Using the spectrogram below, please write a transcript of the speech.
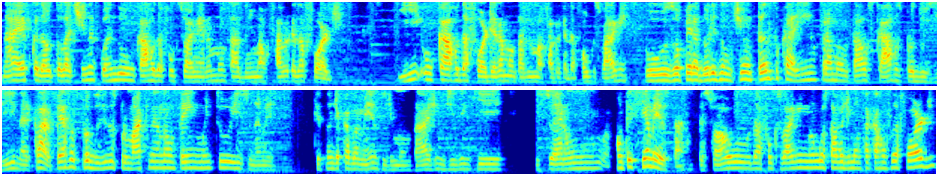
na época da Autolatina, quando um carro da Volkswagen era montado em uma fábrica da Ford e o carro da Ford era montado numa fábrica da Volkswagen, os operadores não tinham tanto carinho para montar os carros, produzir, né? Claro, peças produzidas por máquina não tem muito isso, né? Mas questão de acabamento, de montagem, dizem que isso era um acontecia mesmo, tá? O pessoal da Volkswagen não gostava de montar carro da Ford,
